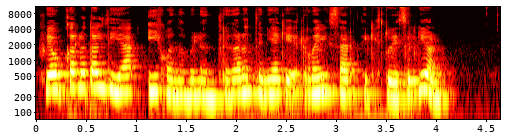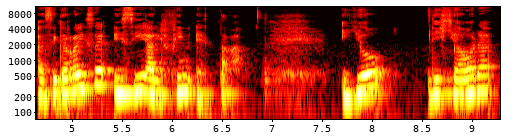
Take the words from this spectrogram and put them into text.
Fui a buscarlo tal día y cuando me lo entregaron tenía que revisar de que estuviese el guion. Así que revisé y sí, al fin estaba. Y yo dije, ahora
